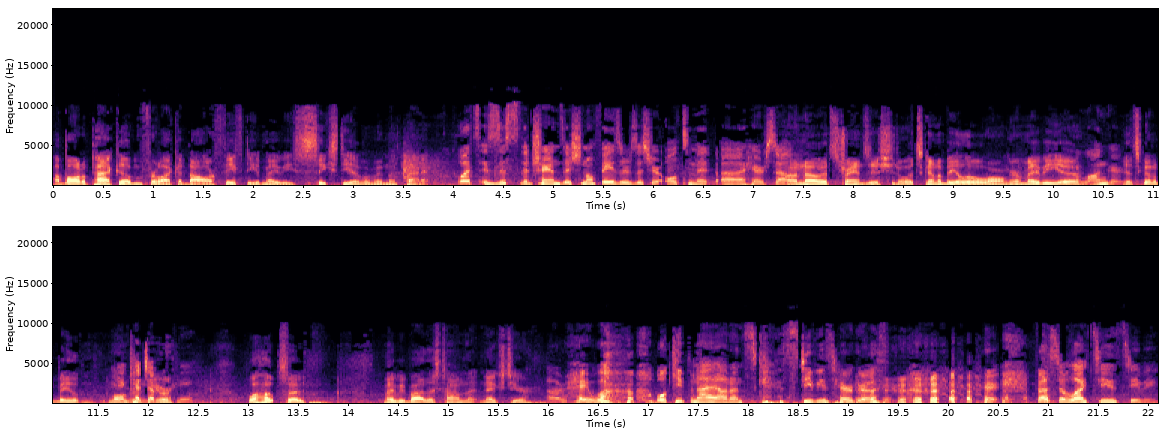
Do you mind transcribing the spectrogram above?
I bought a pack of them for like a dollar fifty, and maybe sixty of them in the pack. what's is this the transitional phase or is this your ultimate uh, hairstyle? Oh no, it's transitional. It's going to be a little longer. Maybe uh, longer. It's going to be longer can catch up with me. Well, I hope so. Maybe by this time that next year. All right. Well, we'll keep an eye out on Stevie's hair growth. All right. Best of luck to you, Stevie.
